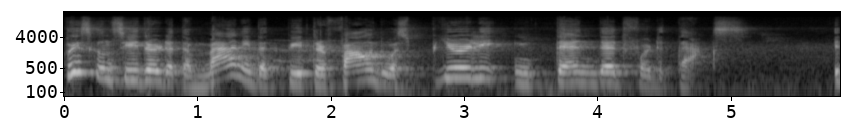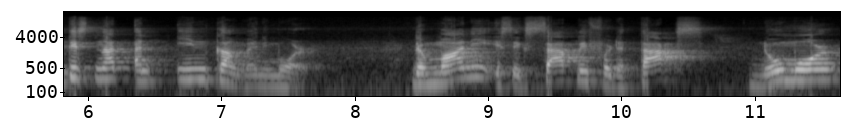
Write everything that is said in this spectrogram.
please consider that the money that Peter found was purely intended for the tax. It is not an income anymore. The money is exactly for the tax, no more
